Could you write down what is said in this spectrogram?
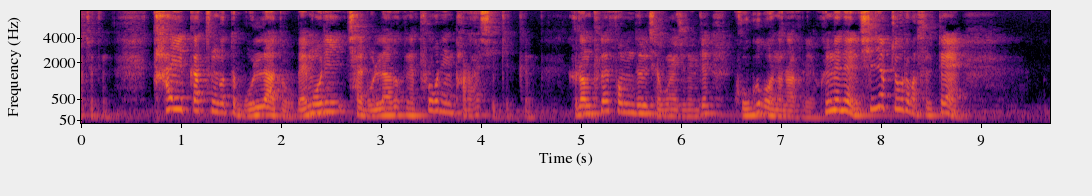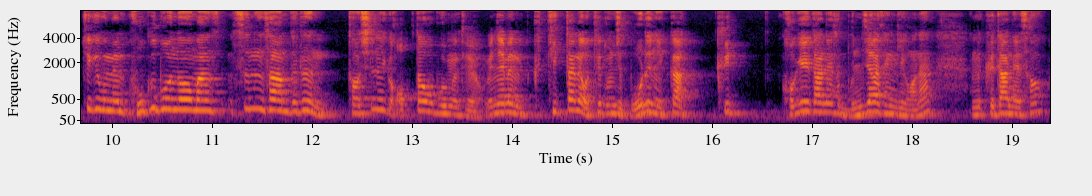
어쨌든 타입 같은 것도 몰라도 메모리 잘 몰라도 그냥 프로그래밍 바로 할 수 있게끔 그런 플랫폼들을 제공해 주는 게 고급 언어라 그래요. 그러면은 실력적으로 봤을 때 어떻게 보면 고급 언어만 쓰는 사람들은 더 실력이 없다고 보면 돼요. 왜냐면 그 뒷단에 어떻게 도는지 모르니까 그 거기에 단에서 문제가 생기거나 아니면 그 단에서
